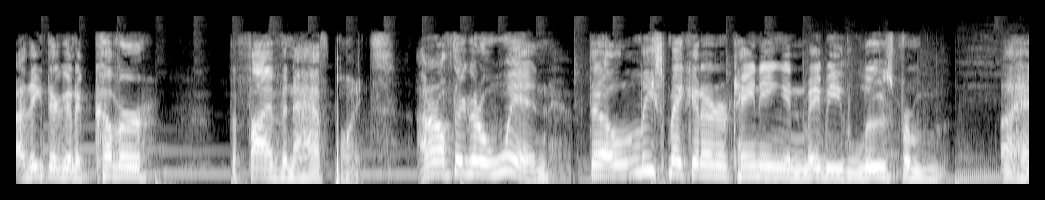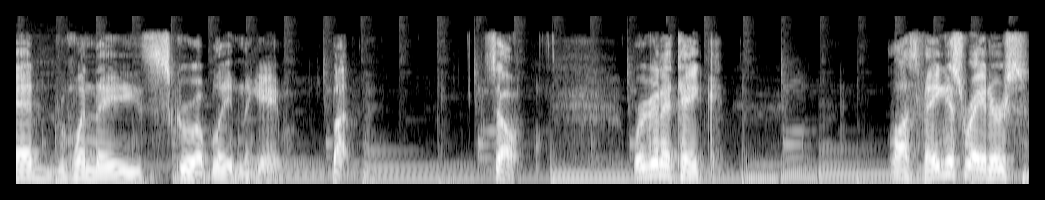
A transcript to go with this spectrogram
I think they're going to cover the five and a half points. I don't know if they're going to win. They'll at least make it entertaining and maybe lose from ahead when they screw up late in the game. But so we're going to take Las Vegas Raiders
